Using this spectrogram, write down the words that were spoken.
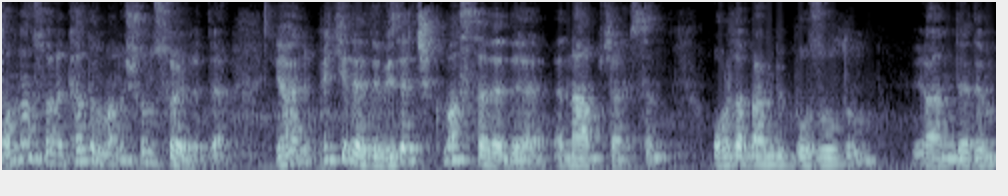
Ondan sonra kadın bana şunu söyledi. Yani peki dedi vize çıkmazsa dedi "e, ne yapacaksın? Orada ben bir bozuldum. Yani dedim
